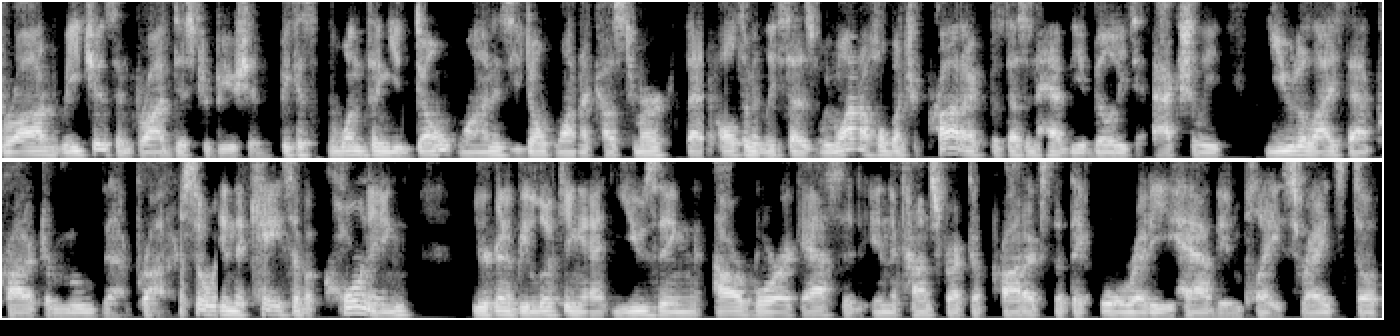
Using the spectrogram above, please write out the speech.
broad reaches and broad distribution. Because the one thing you don't want is you don't want a customer that ultimately says, we want a whole bunch of product, but doesn't have the ability to actually utilize that product or move that product. So in the case of a Corning, you're going to be looking at using our boric acid in the construct of products that they already have in place, right? So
